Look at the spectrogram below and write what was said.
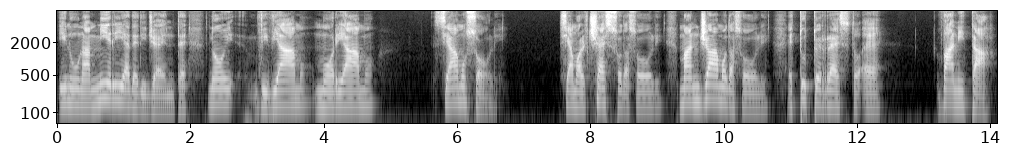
in una miriade di gente. Noi viviamo, moriamo, siamo soli. Siamo al cesso da soli, mangiamo da soli e tutto il resto è vanità.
